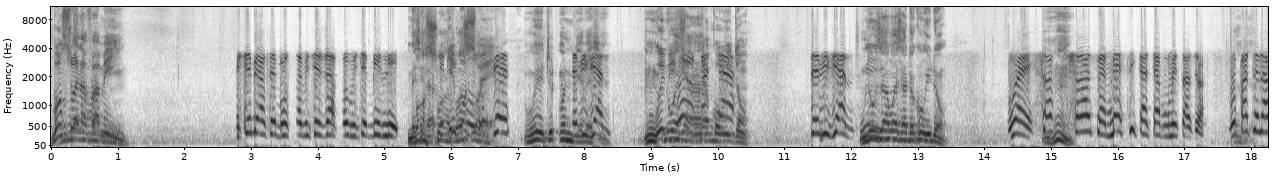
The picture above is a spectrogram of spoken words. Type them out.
Bonsoir la famille. Monsieur Berthe, bonsoir. Monsieur Jacques, monsieur Billy. mais c'est Bonsoir. la... Bonsoir. Oui, tout le monde C'est bien. Viviane. merci. Mm, Oui, Viviane, corridon. C'est Viviane. Nous avons ça de corridon. Ouais, ça, Mhm. ça, c'est merci, Katia, pour le message là. Vous partez là,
